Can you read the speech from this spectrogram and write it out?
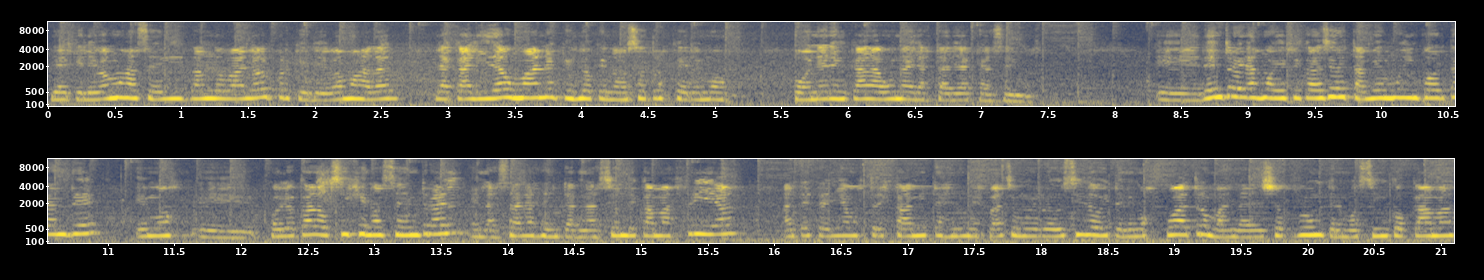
y al que le vamos a seguir dando valor porque le vamos a dar la calidad humana que es lo que nosotros queremos poner en cada una de las tareas que hacemos. Eh, dentro de las modificaciones también muy importante, hemos eh, colocado oxígeno central en las salas de internación de cama fría. Antes teníamos tres camitas en un espacio muy reducido, hoy tenemos cuatro, más la del shock room, tenemos cinco camas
